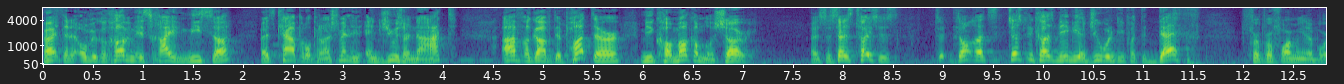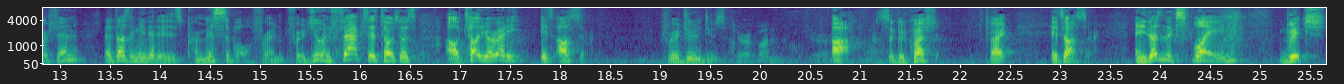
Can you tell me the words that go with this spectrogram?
right? That ovi kochavim is chayiv misa, that's capital punishment, and, and Jews are not. Av agav de pater mikol makam lo shari. Right, so says Tosfos, don't let's just because maybe a Jew wouldn't be put to death for performing an abortion, that doesn't mean that it is permissible for a, for a Jew. In fact, says Tosfos, I'll tell you already, it's usher for a Jew to do so. Ah, it's a good question, right? It's usher, and he doesn't explain which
